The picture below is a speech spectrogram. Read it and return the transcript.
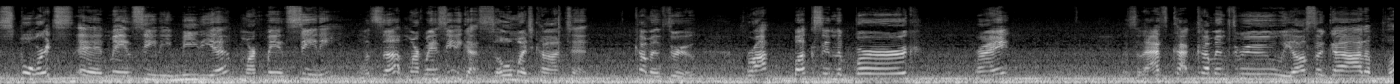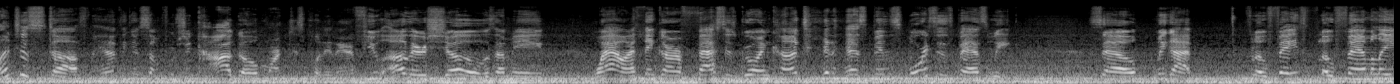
Sports and Mancini Media. Mark Mancini. What's up? Mark Mancini got so much content coming through. Brock Bucks in the Berg, right? That's coming through. We also got a bunch of stuff, man. I think it's something from Chicago. Mark just put it in there. A few other shows. I mean, wow. I think our fastest growing content has been sports this past week. So we got Flow Faith, Flow Family,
